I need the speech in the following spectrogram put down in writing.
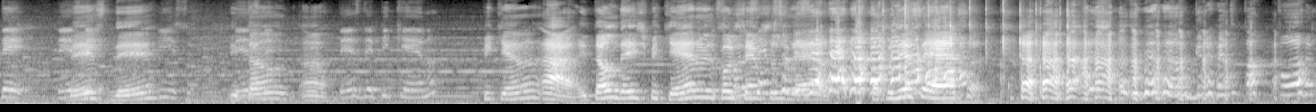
de, desde. desde, Isso. então, ah, Desde, desde pequeno. pequeno. Ah, então desde pequeno escolhe Escolhe sempre sub-zero. Só podia ser essa. Grande pra porra.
